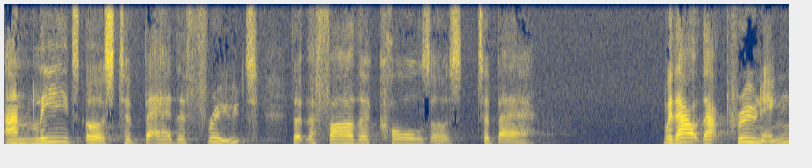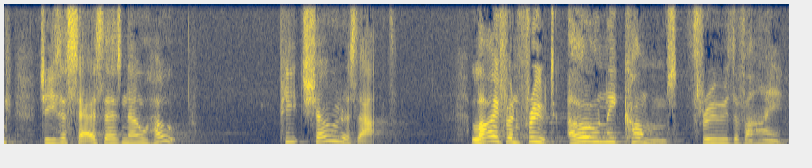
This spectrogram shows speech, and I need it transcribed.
and leads us to bear the fruit that the Father calls us to bear. Without that pruning, Jesus says there's no hope. Pete showed us that. Life and fruit only comes through the vine.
